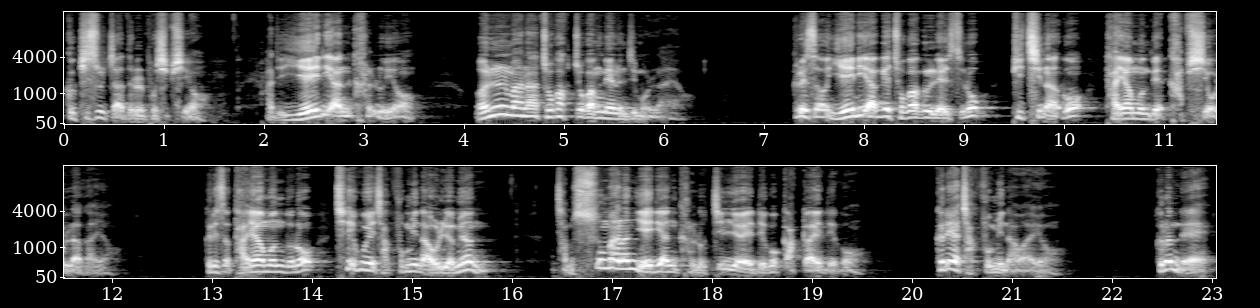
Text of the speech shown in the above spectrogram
그 기술자들을 보십시오. 아주 예리한 칼로요. 얼마나 조각조각 내는지 몰라요. 그래서 예리하게 조각을 낼수록 빛이 나고 다이아몬드의 값이 올라가요. 그래서 다이아몬드로 최고의 작품이 나오려면 참 수많은 예리한 칼로 찔려야 되고 깎아야 되고 그래야 작품이 나와요. 그런데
